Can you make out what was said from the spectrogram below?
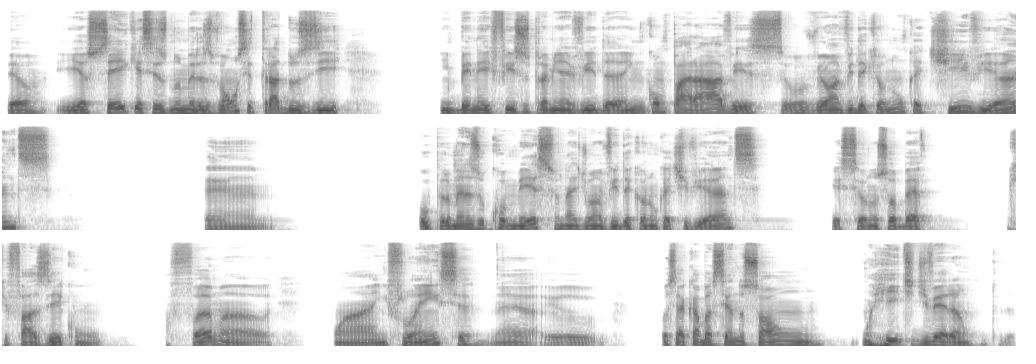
entendeu? E eu sei que esses números vão se traduzir em benefícios para minha vida incomparáveis, eu vou ver uma vida que eu nunca tive antes. É, ou pelo menos o começo, né, de uma vida que eu nunca tive antes. E se eu não souber o que fazer com a fama, com a influência, né? Eu, você acaba sendo só um, um hit de verão, entendeu?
